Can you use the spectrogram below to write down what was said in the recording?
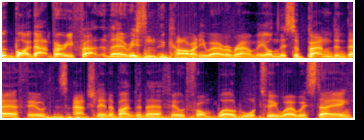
But by that very fact that there isn't a car anywhere around me on this abandoned airfield, it's actually an abandoned airfield from World War II where we're staying,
